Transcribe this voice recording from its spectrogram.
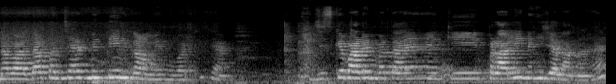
नवादा पंचायत में तीन गाँव में हुआ ठीक है? जिसके बारे में बताए हैं कि पराली नहीं जलाना है।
